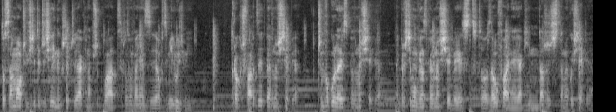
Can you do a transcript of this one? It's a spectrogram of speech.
To samo oczywiście tyczy się innych rzeczy, jak na przykład rozmawianie z obcymi ludźmi. Krok czwarty, pewność siebie. Czym w ogóle jest pewność siebie? Najprościej mówiąc, pewność siebie jest to zaufanie, jakim darzysz samego siebie.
